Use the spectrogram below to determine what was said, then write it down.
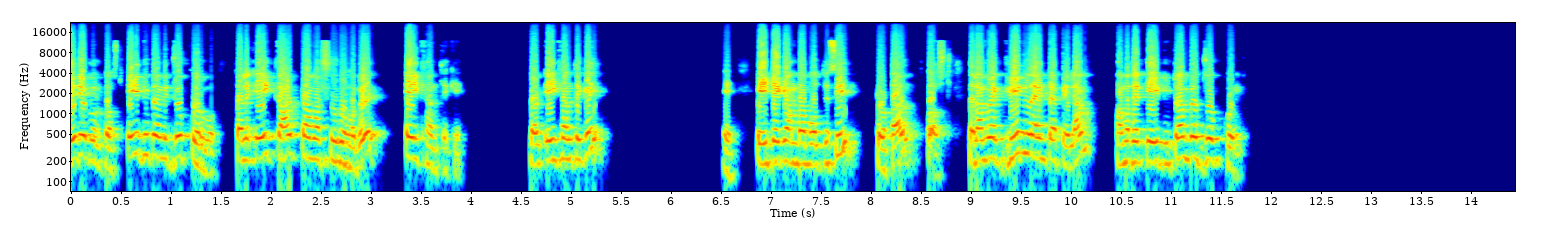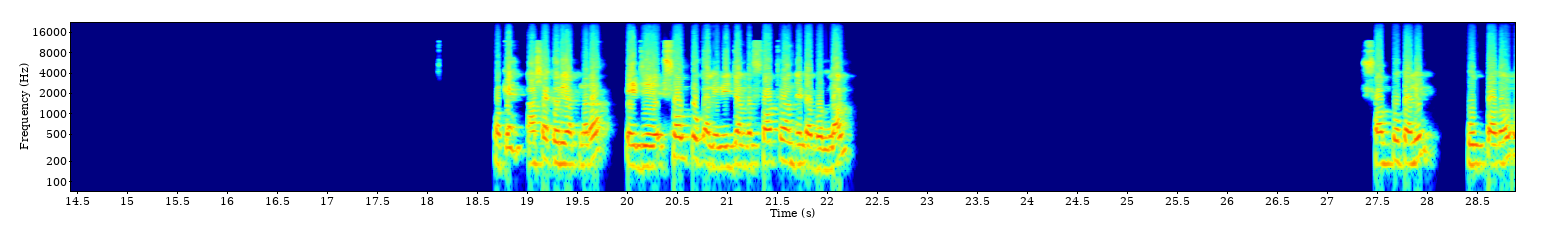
ভেরিয়েবল কস্ট এই দুটো আমি যোগ করব, তাহলে এই কার্ভটা আমার শুরু হবে এইখান থেকে। কারণ এইখান থেকে এইটাকে আমরা বলতেছি টোটাল কস্ট তাহলে আমরা গ্রিন লাইনটা পেলাম, আমাদের এই দুটো আমরা যোগ করি। ওকে আশা করি আপনারা এই যে স্বল্পকালীন, এই যে আমরা শর্ট রান যেটা বললাম, স্বল্পকালীন উৎপাদন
